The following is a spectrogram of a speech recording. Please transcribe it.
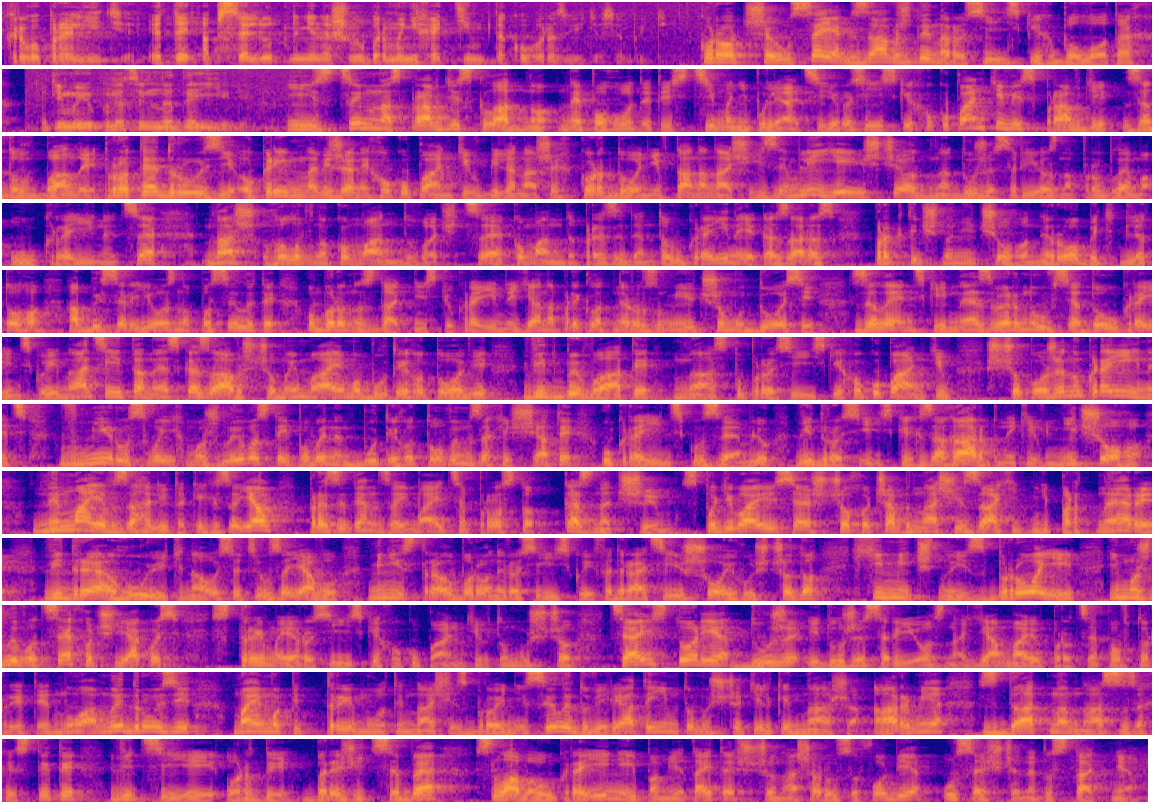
кровопролитие – это абсолютно не наш выбор. Мы не хотим такого развития событий. Коротше, усе як завжди на російських болотах. Эти манипуляции надоели. І з цим насправді складно не погодитись. Ці маніпуляції російських окупантів і справді задовбали. Проте, друзі, окрім навіжених окупантів біля наших кордонів та на нашій землі, є іще одна дуже серйозна проблема у України. Це наш головнокомандувач, це команда президента України, яка зараз практично нічого не робить для того, аби серйозно посилити обороноздатність України. Я, наприклад, не розумію, чому досі Зеленський не звернувся до української нації та не сказав, що ми маємо бути готові відбивати наступ російських окупантів. Що кожен українець в міру своїх можливостей повинен бути готовим захищати українську землю від російських загарбників. Нічого немає взагалі таких заяв. Президент займається просто казначим. Сподіваюся, що, хоча б наші західні партнери відреагують на ось оцю заяву міністра оборони Російської Федерації Шойгу щодо хімічної зброї, і можливо це хоч якось стримає російських окупантів, тому що ця історія дуже і дуже серйозна. Я маю про це повторити. Ну а ми, друзі, маємо підтримувати наші збройні сили, довіряти їм, тому що тільки наша армія здатна нас захистити від цієї орди. Бережіть себе, слава Україні, і пам'ятайте, що наша русофобія усе ще недостатня.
